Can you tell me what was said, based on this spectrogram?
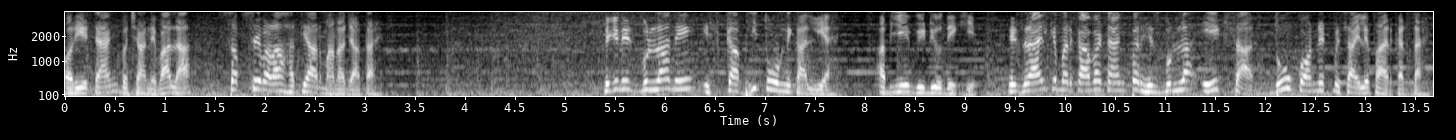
और ये टैंक बचाने वाला सबसे बड़ा हथियार माना जाता है। लेकिन हिजबुल्ला ने इसका भी तोड़ निकाल लिया है। अब ये वीडियो देखिए। इसराइल के मरकावा टैंक पर हिजबुल्ला एक साथ दो कॉर्नेट मिसाइलें फायर करता है।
